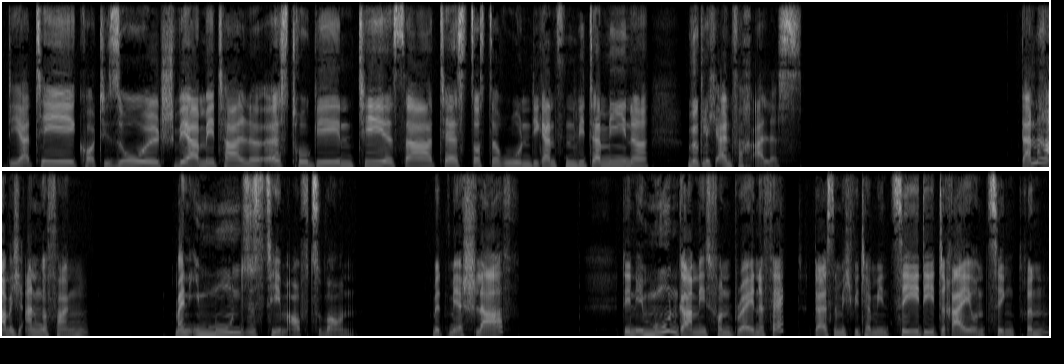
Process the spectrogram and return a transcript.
DHT, Cortisol, Schwermetalle, Östrogen, TSA, Testosteron, die ganzen Vitamine, wirklich einfach alles. Dann habe ich angefangen, mein Immunsystem aufzubauen. Mit mehr Schlaf, den Immungummies von Brain Effect, da ist nämlich Vitamin C, D3 und Zink drin,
